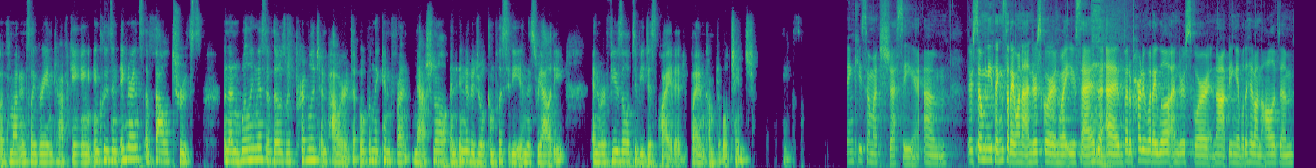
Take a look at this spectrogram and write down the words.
of modern slavery and trafficking includes an ignorance of foul truths an unwillingness of those with privilege and power to openly confront national and individual complicity in this reality, and a refusal to be disquieted by uncomfortable change. Thanks. Thank you so much, Jessie. Um, there's so many things that I want to underscore in what you said, uh, but a part of what I will underscore, not being able to hit on all of them,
